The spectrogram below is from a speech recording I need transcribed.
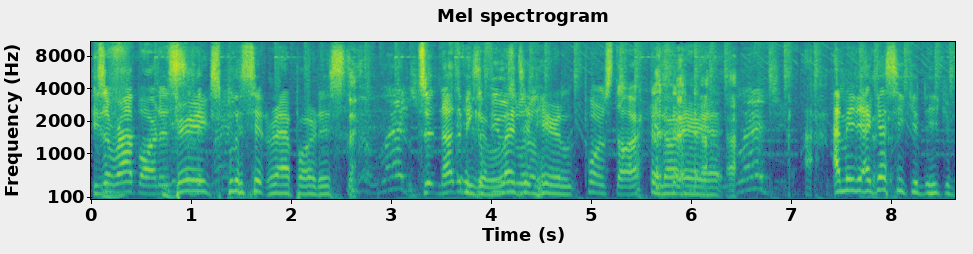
He's a rap artist. very explicit rap artist To- not to be He's a confused legend with a here. porn star. in our area. I mean, I guess he could he could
